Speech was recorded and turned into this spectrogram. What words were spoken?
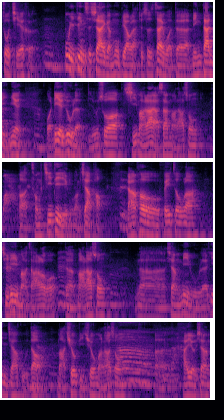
做结合，嗯不一定是下一个目标了，就是在我的名单里面，我列入了，比如说喜马拉雅山马拉松哇，啊，从基地营往下跑，然后非洲啦，吉利马扎罗的马拉松，嗯。那像秘鲁的印加古道马丘比丘马拉松。嗯。呃，还有像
